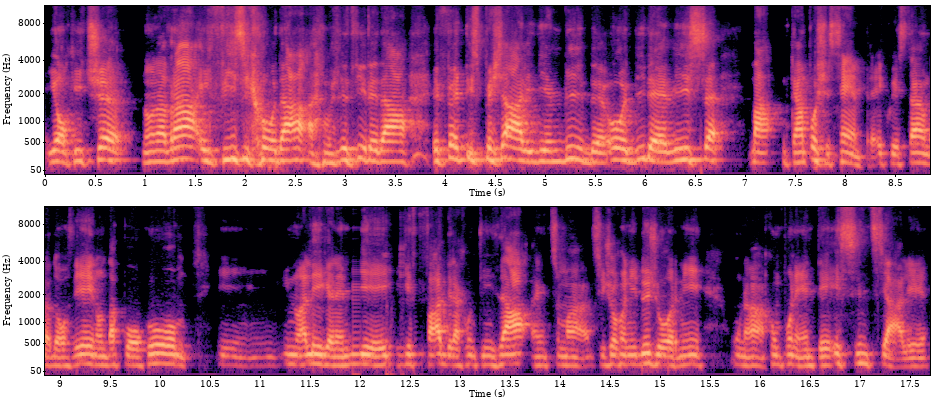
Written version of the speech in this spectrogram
Jokic non avrà il fisico da, voglio dire, da effetti speciali di Embiid o di Davis, ma in campo c'è sempre e questa è una dote non da poco in, in una lega NBA che fa della continuità, insomma, si giocano i due giorni, una componente essenziale,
